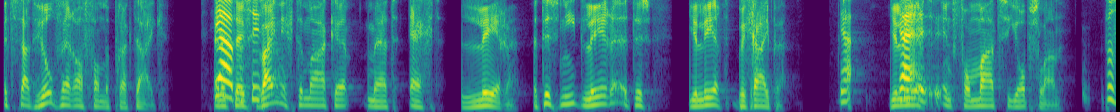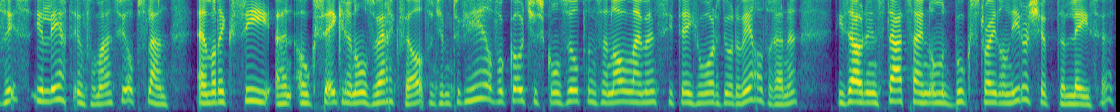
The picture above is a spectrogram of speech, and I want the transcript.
Het staat heel ver af van de praktijk. En Ja, het heeft weinig te maken met echt leren. Het is niet leren, het is je leert begrijpen. Ja. Je Ja, leert het- informatie opslaan. Precies, je leert informatie opslaan. En wat ik zie, en ook zeker in ons werkveld, want je hebt natuurlijk heel veel coaches, consultants en allerlei mensen die tegenwoordig door de wereld rennen, die zouden in staat zijn om het boek Straight on Leadership te lezen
